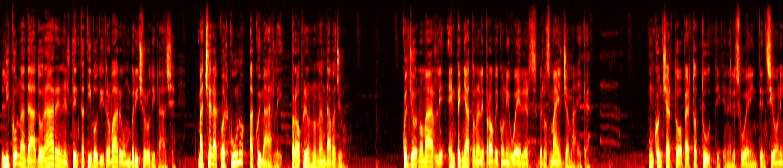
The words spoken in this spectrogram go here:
l'icona da adorare nel tentativo di trovare un briciolo di pace. Ma c'era qualcuno a cui Marley proprio non andava giù. Quel giorno Marley è impegnato nelle prove con i Whalers per lo Smile Jamaica. Un concerto aperto a tutti che nelle sue intenzioni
